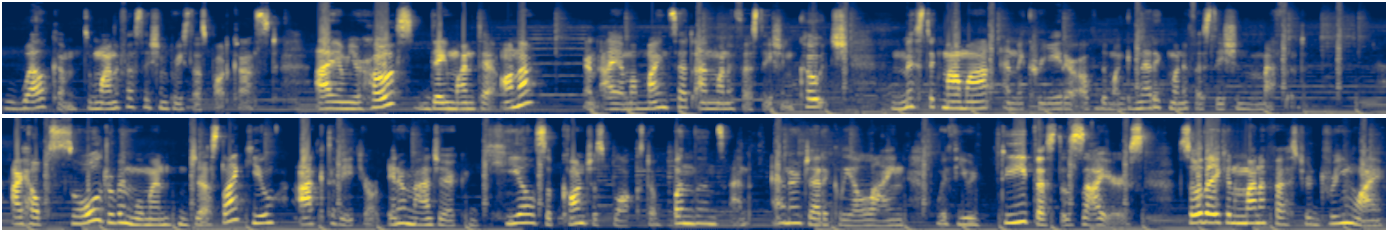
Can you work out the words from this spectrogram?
Welcome to Manifestation Priestess Podcast. I am your host, Deimante Ona, and I am a mindset and manifestation coach, mystic mama, and the creator of the magnetic manifestation method. I help soul driven women just like you activate your inner magic, heal subconscious blocks to abundance, and energetically align with your deepest desires so that you can manifest your dream life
